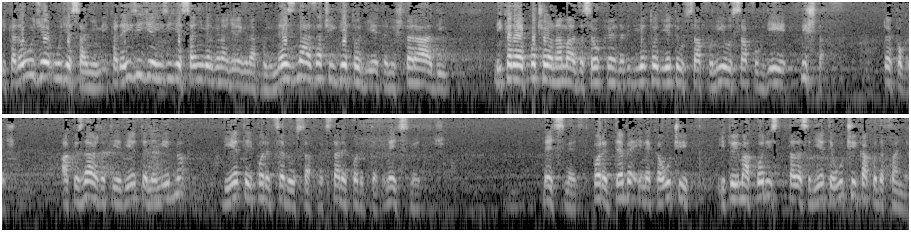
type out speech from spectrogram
i kada uđe, uđe sa njim. I kada iziđe, iziđe sa njim jer ga nađe negdje napolju. Ne zna znači gdje to dijete, ni šta radi. Ni kada je počelo namaz da se okrene da vidi je to dijete u safu, nije u safu, gdje je, ništa. To je pogrešno. Ako znaš da ti je dijete nemirno, dijete i pored sebe u safu, nek stane pored tebe, neće smetiti. Neće smetiti. Pored tebe i neka uči, i tu ima korist, tada se dijete uči kako da klanja.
